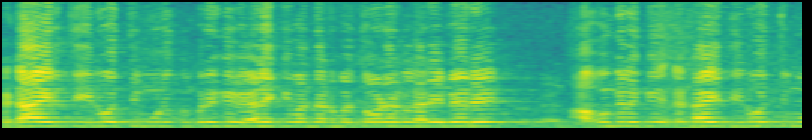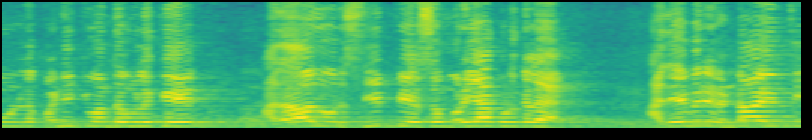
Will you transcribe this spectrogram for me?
ரெண்டாயிரத்தி இருபத்தி மூணுக்கு பிறகு வேலைக்கு வந்த நம்ம தோழர்கள் நிறைய பேர் அவங்களுக்கு ரெண்டாயிரத்தி இருபத்தி மூணில் பணிக்கு வந்தவங்களுக்கு அதாவது ஒரு சிபிஎஸ் முறையாக கொடுக்கல. அதே மாதிரி ரெண்டாயிரத்தி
